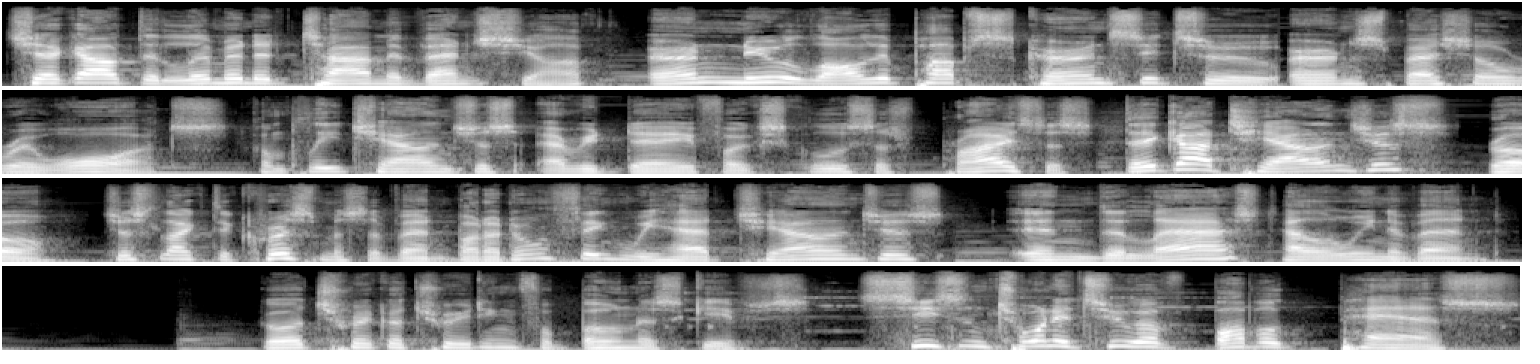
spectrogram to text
Check out the limited time event shop. Earn new lollipops currency to earn special rewards. Complete challenges every day for exclusive prizes. They got challenges? Bro, just like the Christmas event, but I don't think we had challenges in the last Halloween event. Go trick-or-treating for bonus gifts. Season 22 of Bubble Pass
